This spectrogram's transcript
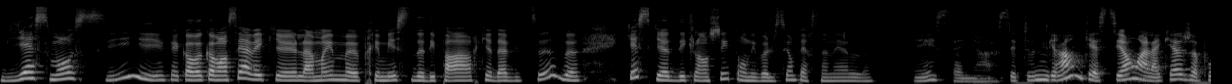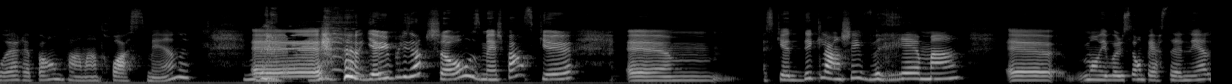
Yes, moi aussi. Fait qu'on va commencer avec euh, la même prémisse de départ que d'habitude. Qu'est-ce qui a déclenché ton évolution personnelle? Eh Seigneur, c'est une grande question à laquelle je pourrais répondre pendant trois semaines. Euh, il y a eu plusieurs choses, mais je pense que euh, ce qui a déclenché vraiment euh, mon évolution personnelle,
